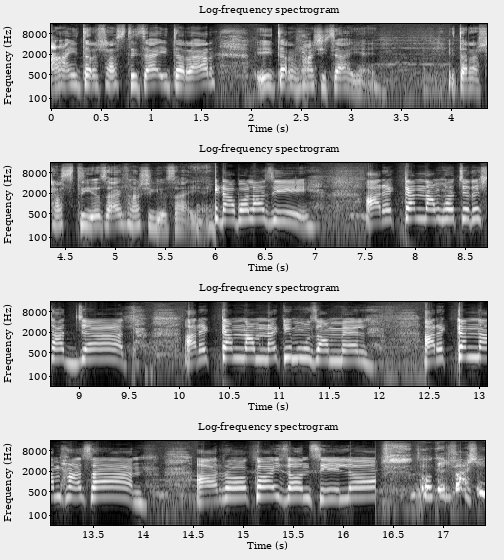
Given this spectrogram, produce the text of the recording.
আই তারা শাস্তি চাই তারার এই তারা ফাঁসি চাই আই তারা শাস্তিও চায় ফাঁসিও চায় আই ডাবল আজি আরেকটার নাম হচ্ছে যে সাজ্জাদ আরেকটার নাম নাকি মুজাম্মেল আরেকটার নাম হাসান আরও কয়জন ছিল? ওদের ফাঁসি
